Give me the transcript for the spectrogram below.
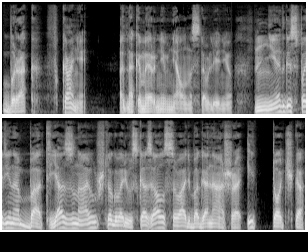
«брак в Кане». Однако мэр не внял наставлению. «Нет, господин Аббат, я знаю, что говорю. Сказал свадьба Ганаша и точка».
